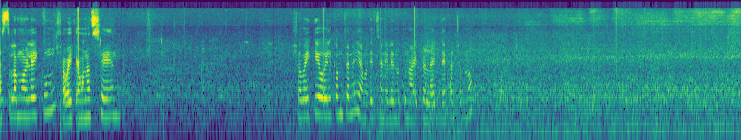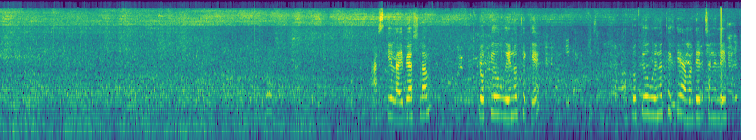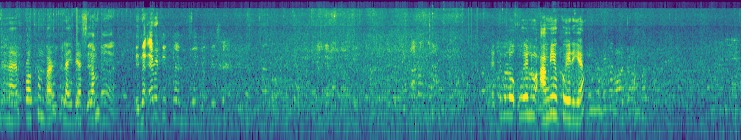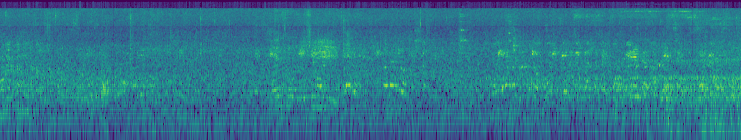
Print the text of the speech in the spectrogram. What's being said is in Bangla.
আসসালামু আলাইকুম, সবাই কেমন আছেন? সবাইকে ওয়েলকাম জানাই আমাদের চ্যানেলে নতুন আরেকটা লাইভ দেখার জন্য। আজকে লাইভে আসলাম টোকিও উয়েনো থেকে। টোকিও উয়েনো থেকে আমাদের চ্যানেলে প্রথমবার লাইভে আসলাম। এটা হলো ওয়েনো clear before এরিয়া এটা হলো উয়েনো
